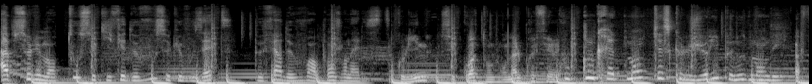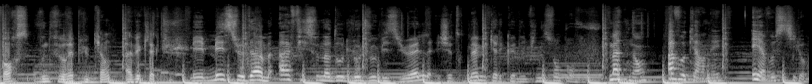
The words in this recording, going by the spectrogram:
Absolument tout ce qui fait de vous ce que vous êtes peut faire de vous un bon journaliste. Colline, c'est quoi ton journal préféré Concrètement, qu'est-ce que le jury peut nous demander? À force, vous ne ferez plus qu'un avec l'actu. Mais messieurs, dames, aficionados de l'audiovisuel, j'ai tout de même quelques définitions pour vous. Maintenant, à vos carnets et à vos stylos.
